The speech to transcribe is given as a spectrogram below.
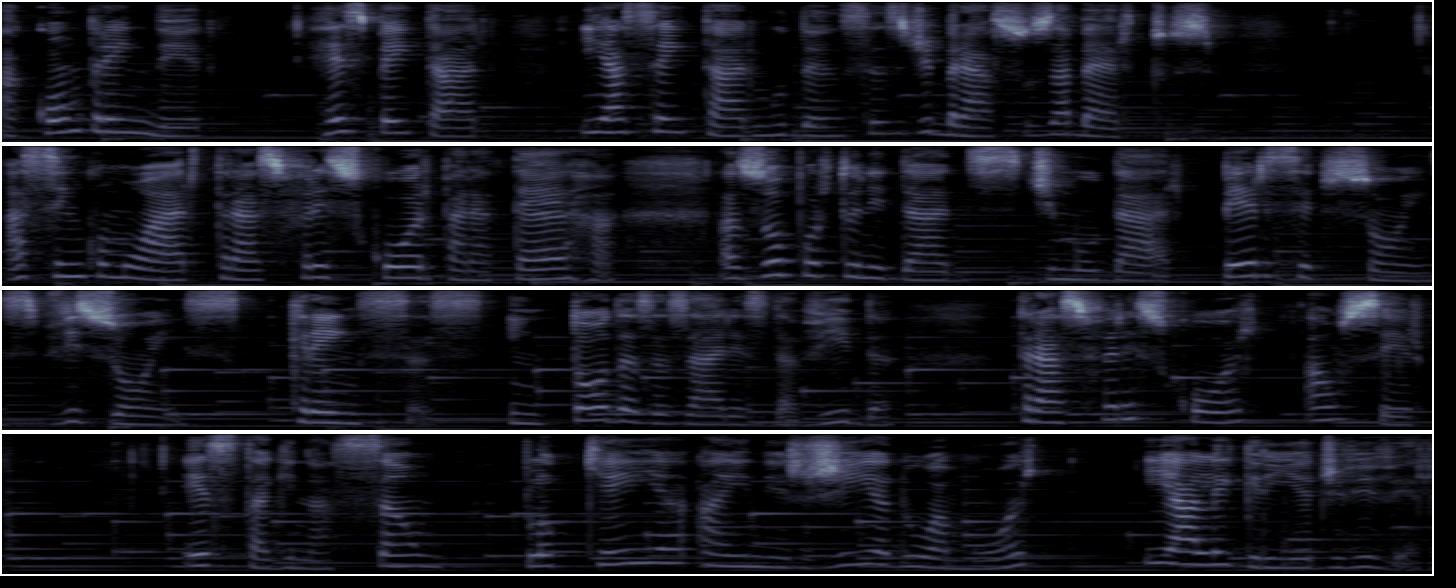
a compreender, respeitar e aceitar mudanças de braços abertos. Assim como o ar traz frescor para a terra, as oportunidades de mudar percepções, visões, crenças em todas as áreas da vida traz frescor ao ser. Estagnação bloqueia a energia do amor e a alegria de viver.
